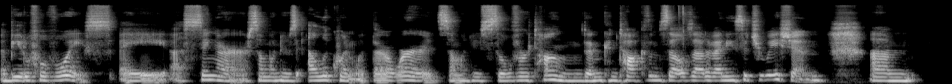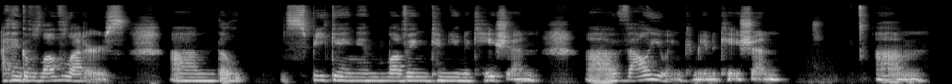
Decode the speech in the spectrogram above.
a beautiful voice, a, a singer, someone who's eloquent with their words, someone who's silver tongued and can talk themselves out of any situation. Um, I think of love letters, um, the speaking and loving communication, uh, valuing communication. Um,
